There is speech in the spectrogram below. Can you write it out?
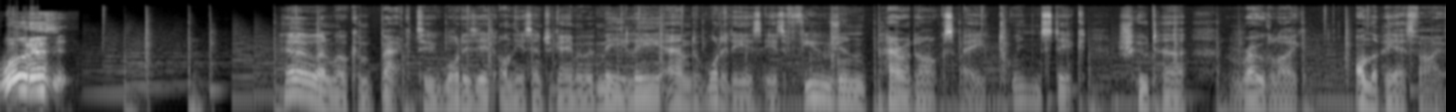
What is it? Hello and welcome back to What Is It on the Essential Gamer with me, Lee, and what it is is Fusion Paradox, a twin stick shooter roguelike on the PS5.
